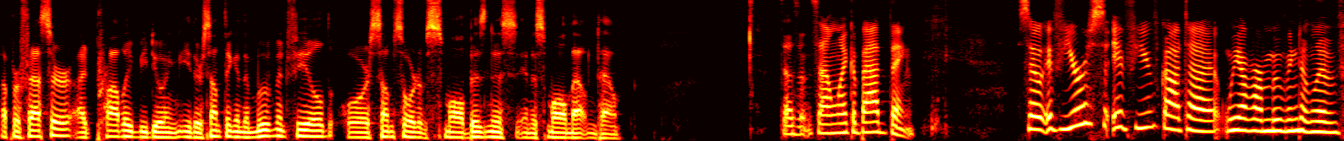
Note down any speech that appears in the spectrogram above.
a professor, I'd probably be doing either something in the movement field or some sort of small business in a small mountain town. Doesn't sound like a bad thing. So if you're if you've got uh, we have our moving to live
